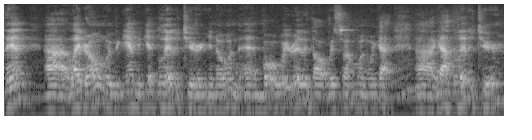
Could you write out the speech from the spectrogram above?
Then uh, later on, we began to get literature, you know, and, and boy, we really thought we was something when we got uh, got literature.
